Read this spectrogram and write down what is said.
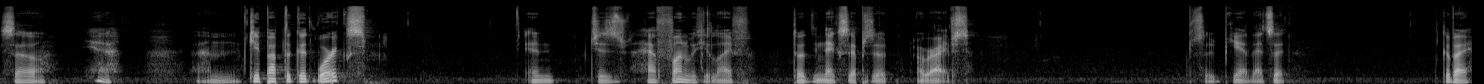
So, yeah, um, keep up the good works and just have fun with your life till the next episode arrives. So, yeah, that's it. Goodbye.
